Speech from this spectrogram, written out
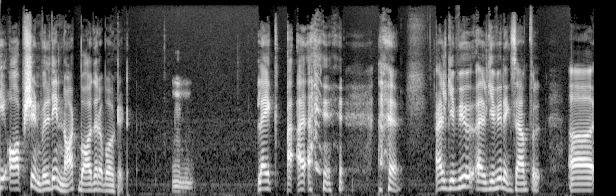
the option, will they not bother about it? hmm like I, I I'll give you I'll give you an example. Uh,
